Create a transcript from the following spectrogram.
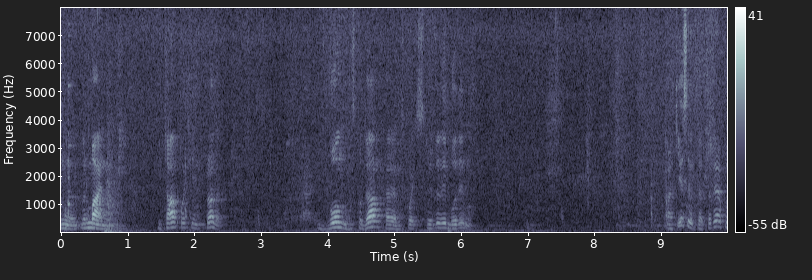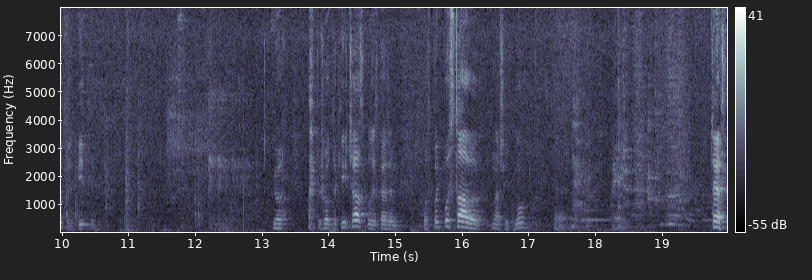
ну, нормальним. І там потім, правда? Двом господам, каже Господь, служити будемо. А тісно, це треба потерпіти. І от пішов такий час, коли, скажімо, Господь поставив значить, ну, е, е, тест.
